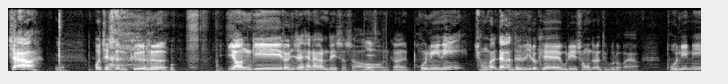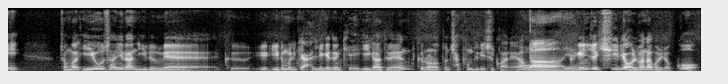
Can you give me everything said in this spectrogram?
자, 예. 어쨌든 그 연기를 이제 해나가는 데 있어서 예. 그러니까 본인이 정말 내가 늘 이렇게 우리 성우들한테 물어봐요. 본인이 정말 이호산이란 이름의 그 이- 이름을 이렇게 알리게 된 계기가 된 그런 어떤 작품들이 있을 거 아니에요? 아 예. 그게 이제 시일이 얼마나 걸렸고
